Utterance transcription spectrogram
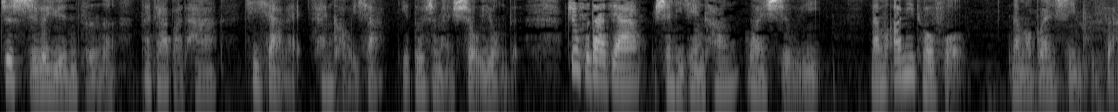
这十个原则呢，大家把它记下来参考一下，也都是蛮受用的。祝福大家身体健康，万事如意。南无阿弥陀佛，南无观世音菩萨。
